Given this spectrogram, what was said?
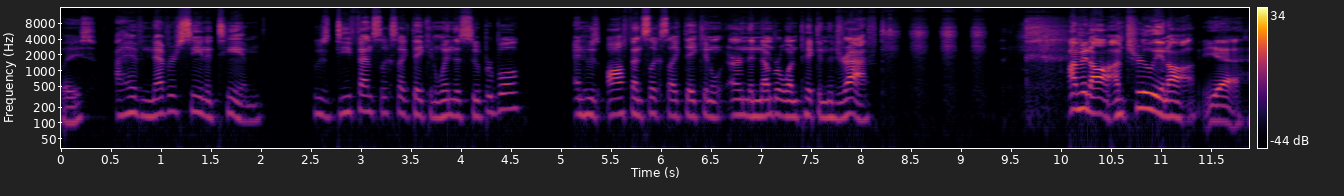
please. I have never seen a team whose defense looks like they can win the Super Bowl and whose offense looks like they can earn the number one pick in the draft. I'm in awe. I'm truly in awe. Yeah.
